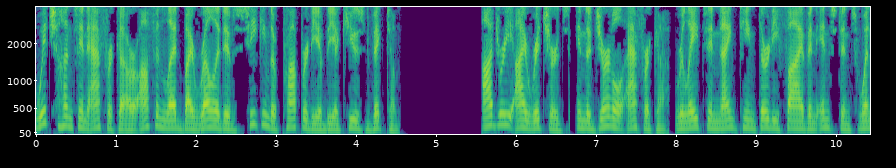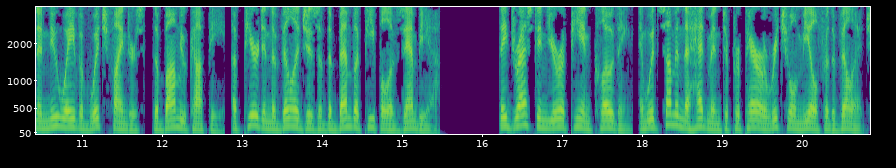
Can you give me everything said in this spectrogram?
Witch hunts in Africa are often led by relatives seeking the property of the accused victim. Audrey I. Richards, in the journal Africa, relates in 1935 an instance when a new wave of witchfinders, the Bamukapi, appeared in the villages of the Bemba people of Zambia. They dressed in European clothing, and would summon the headman to prepare a ritual meal for the village.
